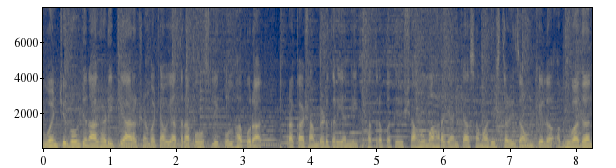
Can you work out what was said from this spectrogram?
वंचित बहुजन आघाडीची आरक्षण बचाव यात्रा पोहोचली कोल्हापुरात. प्रकाश आंबेडकर यांनी छत्रपती शाहू महाराजांच्या समाधीस्थळी जाऊन केलं अभिवादन.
